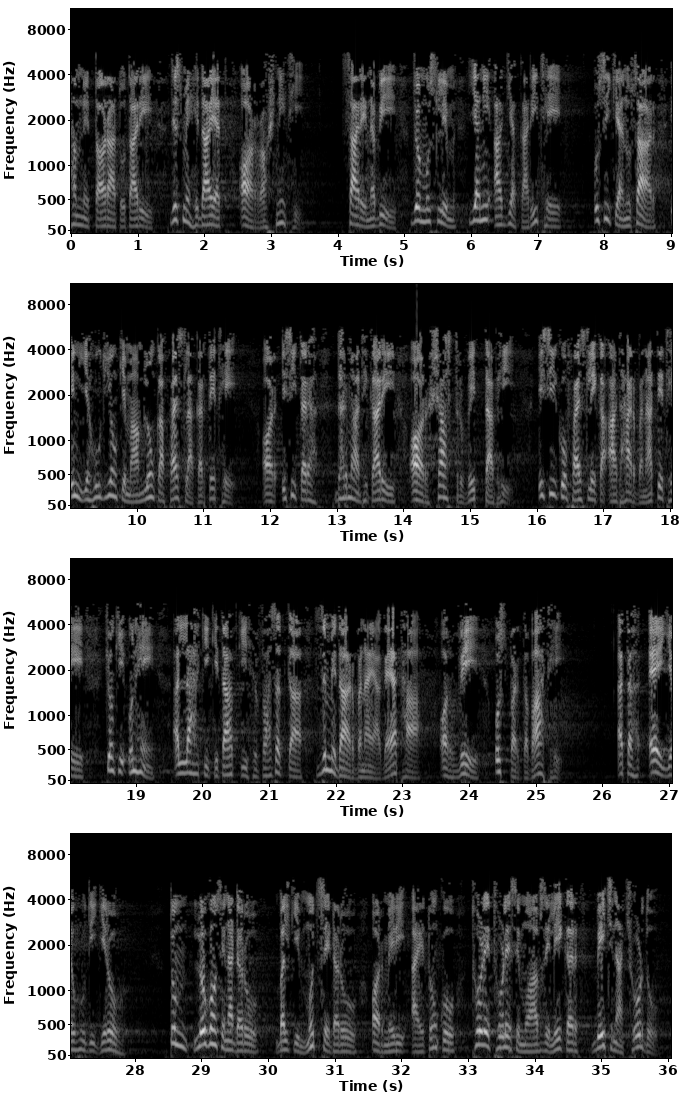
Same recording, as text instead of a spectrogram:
हमने तौरात उतारी जिसमें हिदायत और रोशनी थी सारे नबी जो मुस्लिम यानी आज्ञाकारी थे उसी के अनुसार इन यहूदियों के मामलों का फैसला करते थे, और इसी तरह धर्माधिकारी और शास्त्र वेदता भी इसी को फैसले का आधार बनाते थे, क्योंकि उन्हें अल्लाह की किताब की हिफाजत का जिम्मेदार बनाया गया था, और वे उस पर गवाह थे। अतः, ए यहूदी गिरोह, तुम लोगों से न डरो, बल्कि मुझसे डरो और मेरी आयतों को थोड़े थोड़े से मुआवजे लेकर बेचना छोड़ दो।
